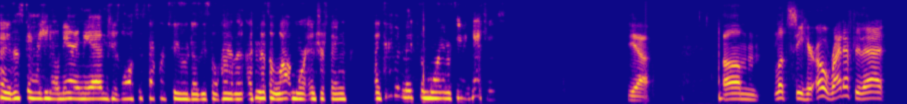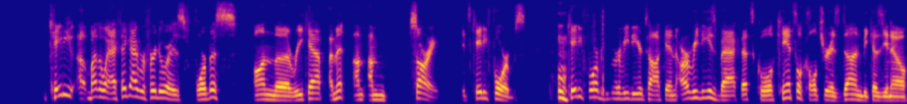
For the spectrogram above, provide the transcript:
hey, this guy's, you know, nearing the end. He's lost a step or two. Does he still have it? I think that's a lot more interesting and could even make some more entertaining matches. Yeah. Um, let's see here. Oh, right after that, Katie. Uh, by the way, I think I referred to her as Forbes on the recap. I meant I'm I'm sorry. It's Katie Forbes. Katie Forbes and RVD are talking. RVD is back. That's cool. Cancel culture is done because you know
